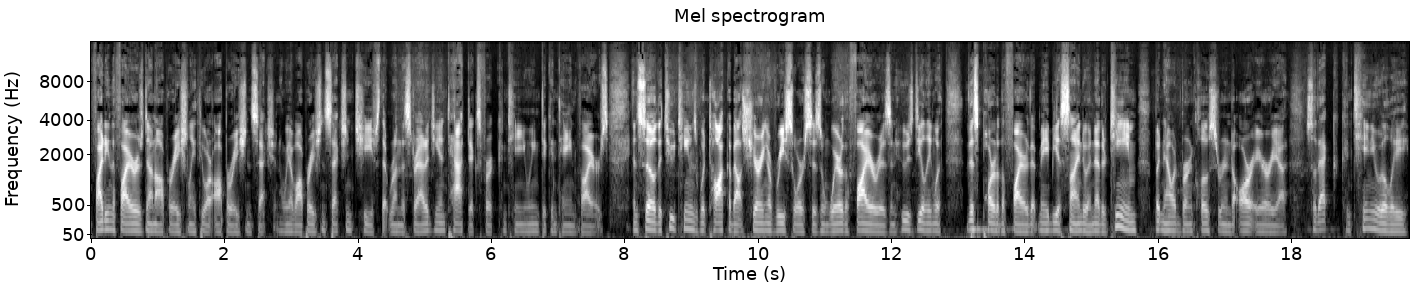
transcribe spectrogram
fighting the fires done operationally through our operations section. We have operations section chiefs that run the strategy and tactics for continuing to contain fires. And so the two teams would talk about sharing of resources and where the fire is and who's dealing with this part of the fire that may be assigned to another team, but now would burn closer into our area. So that continually,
